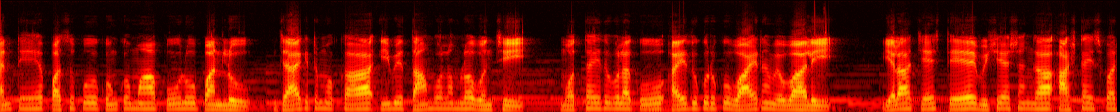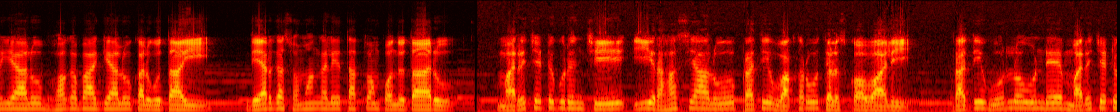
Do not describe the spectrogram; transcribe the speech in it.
అంటే పసుపు కుంకుమ పూలు పండ్లు జాకెట్ ముక్క ఇవి తాంబూలంలో ఉంచి ముత్తైదువులకు ఐదుగురుకు వాయనం ఇవ్వాలి. ఇలా చేస్తే విశేషంగా అష్టైశ్వర్యాలు భోగభాగ్యాలు కలుగుతాయి. దీర్ఘ సుమంగళి తత్వం పొందుతారు. మర్రి చెట్టు గురించి ఈ రహస్యాలు ప్రతి ఒక్కరూ తెలుసుకోవాలి. ప్రతి ఊర్లో ఉండే మర్రి చెట్టు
